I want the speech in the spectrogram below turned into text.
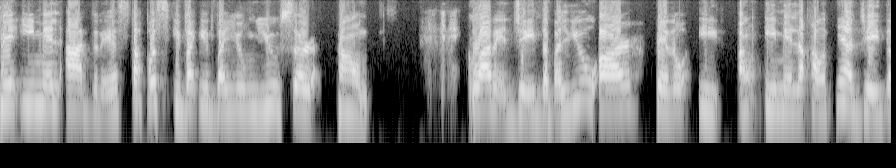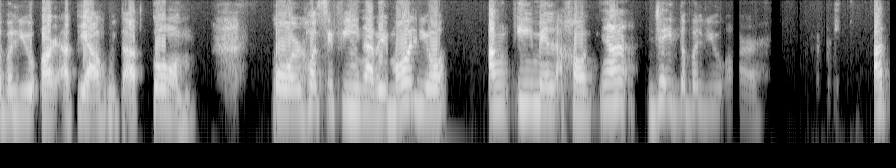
may email address tapos iba-iba yung user account. Kuwari, JWR, pero ang email account niya, jwr at yahoo.com. Or Josefina Remolyo, ang email account niya, jwr at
